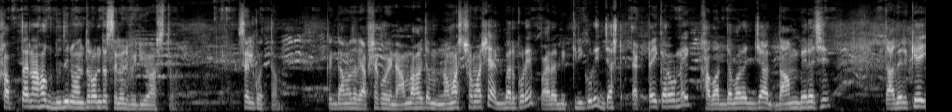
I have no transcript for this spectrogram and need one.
সপ্তাহ না হোক, দুদিন অন্তর অন্তর সেলের ভিডিও আসতো। সেল করতাম। কিন্তু আমরা তো ব্যবসা করি না। আমরা হয়তো নমাস মাস, ছ মাসে একবার করে পায়রা বিক্রি করি। জাস্ট একটাই কারণে খাবার দাবারের যা দাম বেড়েছে তাদেরকেই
